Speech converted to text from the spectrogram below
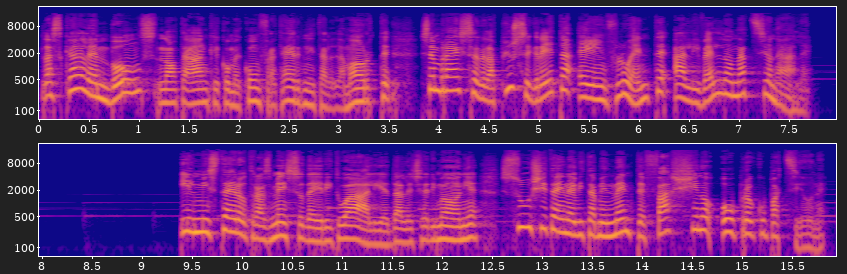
la Skull Bones, nota anche come confraternita della morte, sembra essere la più segreta e influente a livello nazionale. Il mistero trasmesso dai rituali e dalle cerimonie suscita inevitabilmente fascino o preoccupazione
